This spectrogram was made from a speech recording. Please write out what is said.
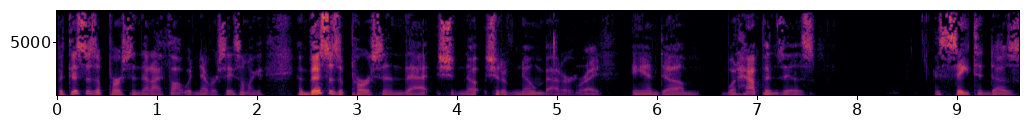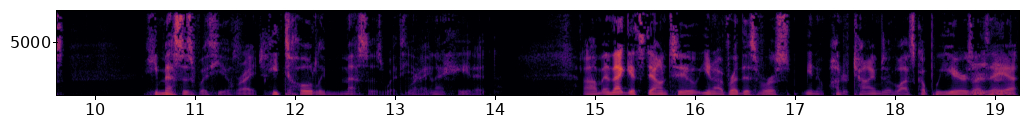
But this is a person that I thought would never say something like that, and this is a person that should know should have known better. Right. And um, what happens is, is Satan does he messes with you. Right. He totally messes with you. Right. And I hate it. Um, and that gets down to, you know, I've read this verse, you know, hundred times over the last couple of years, Mm-hmm. Isaiah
